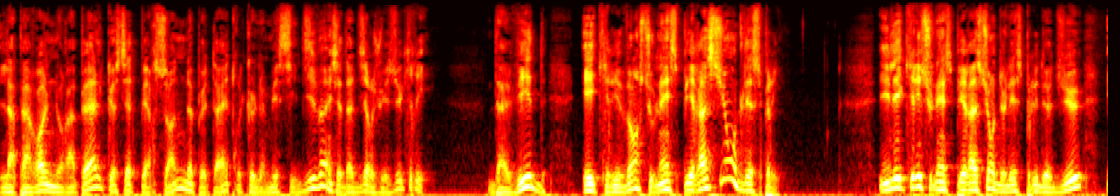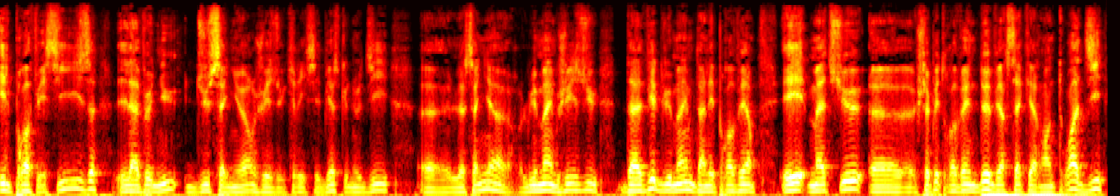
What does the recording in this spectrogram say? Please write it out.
la parole nous rappelle que cette personne ne peut être que le Messie divin, c'est-à-dire Jésus-Christ. David écrivant sous l'inspiration de l'Esprit. Il écrit sous l'inspiration de l'Esprit de Dieu, il prophétise la venue du Seigneur Jésus-Christ. C'est bien ce que nous dit euh, le Seigneur, lui-même Jésus, David lui-même dans les Proverbes. Et Matthieu euh, chapitre 22 verset 43 dit,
